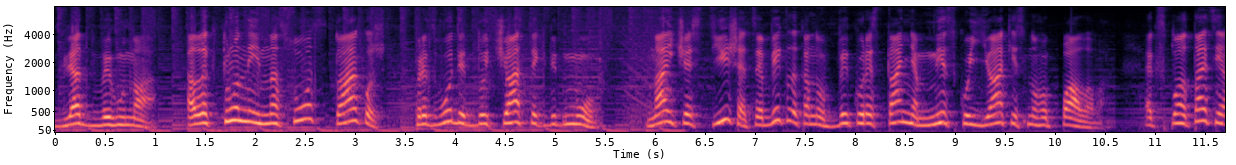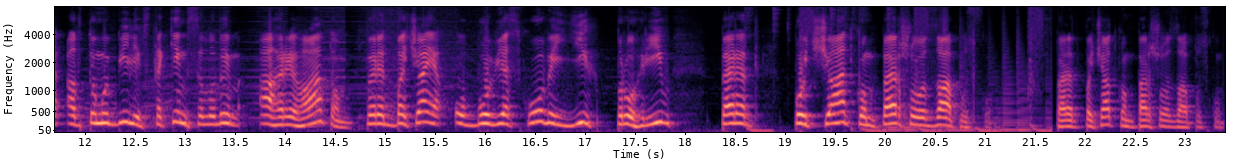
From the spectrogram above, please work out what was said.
для двигуна. Електронний насос також призводить до частих відмов. Найчастіше це викликано використанням низькоякісного палива. Експлуатація автомобілів з таким силовим агрегатом передбачає обов'язковий їх прогрів перед початком першого запуску. Перед початком першого запуску.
